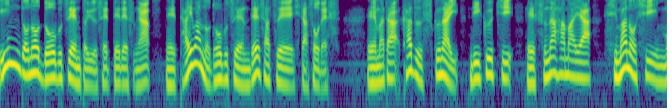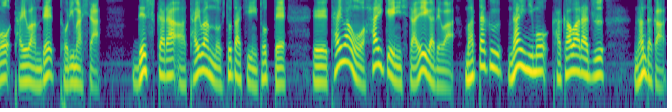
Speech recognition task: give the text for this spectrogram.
インドの動物園という設定ですが、えー、台湾の動物園で撮影したそうです。また数少ない陸地砂浜や島のシーンも台湾で撮りました。ですから台湾の人たちにとってえー、台湾を背景にした映画では全くないにもかかわらずなんだか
